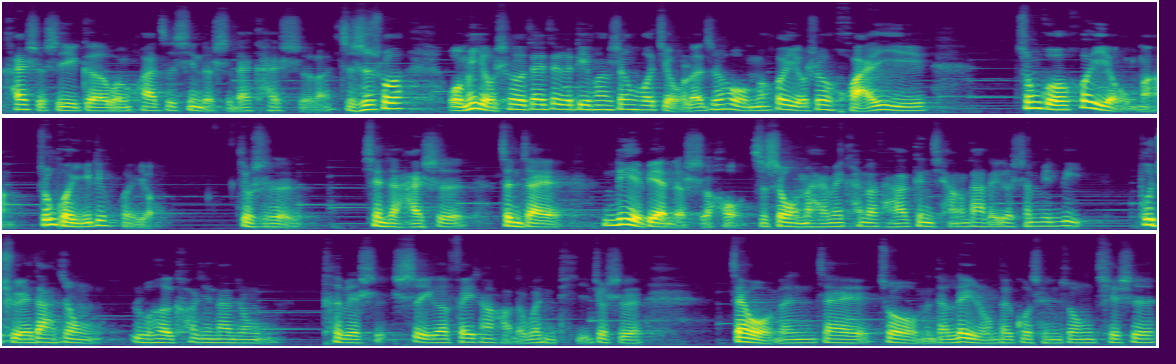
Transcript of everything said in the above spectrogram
开始是一个文化自信的时代开始了，只是说我们有时候在这个地方生活久了之后，我们会有时候怀疑，中国会有吗？中国一定会有，就是现在还是正在裂变的时候，只是我们还没看到它更强大的一个生命力。不取悦大众，如何靠近大众，特别是是一个非常好的问题，就是。在我们在做我们的内容的过程中，其实，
